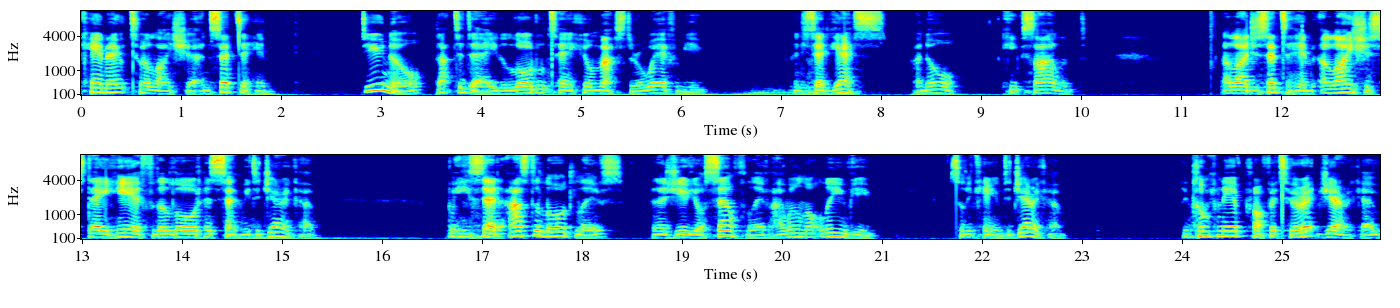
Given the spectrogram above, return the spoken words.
came out to Elisha and said to him, Do you know that today the Lord will take your master away from you? And he said, Yes, I know. Keep silent. Elijah said to him, Elisha, stay here, for the Lord has sent me to Jericho. But he said, As the Lord lives, and as you yourself live, I will not leave you. So they came to Jericho. The company of prophets who were at Jericho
